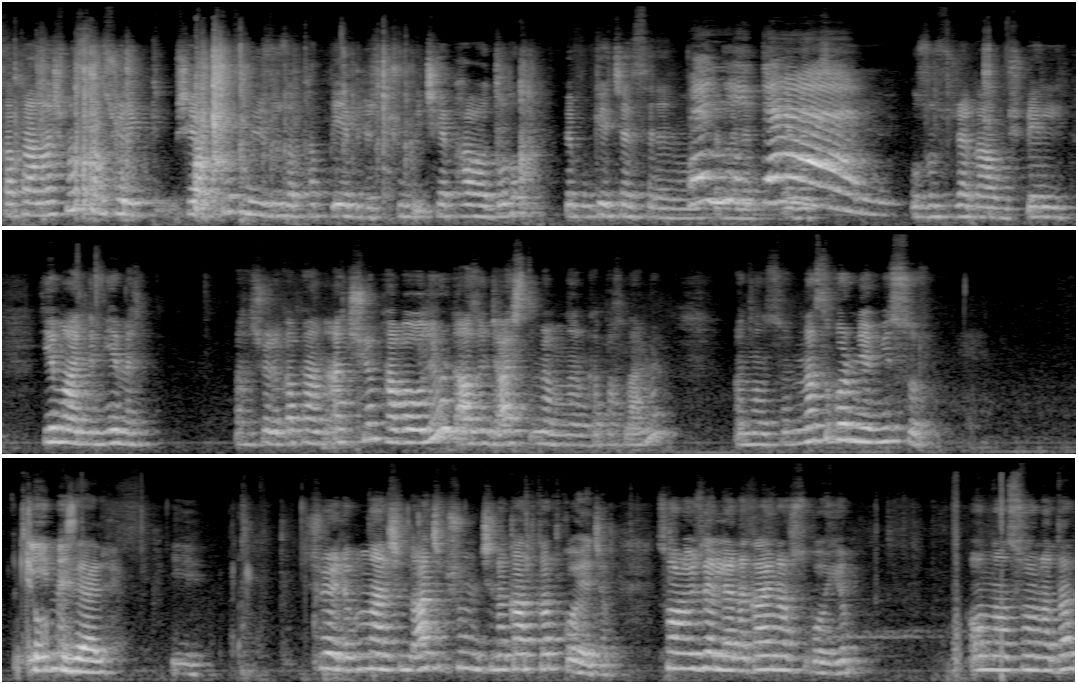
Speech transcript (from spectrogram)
Kapağını açmazsan şöyle şey yapıyoruz mu yüzü de patlayabilir. Çünkü içi hep hava dolu. Ve bu geçen senenin muhtemelen. Evet. Uzun süre kalmış belli. Yeme annem yeme. Bakın şöyle kapağını açıyorum. Hava oluyor da az önce açtım ben bunların kapaklarını. Ondan sonra nasıl görünüyorum Yusuf? İyi mi? güzel. İyi. Şöyle bunları şimdi açıp şunun içine kat kat koyacağım. Sonra üzerlerine kaynar su koyuyorum. Ondan sonra da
